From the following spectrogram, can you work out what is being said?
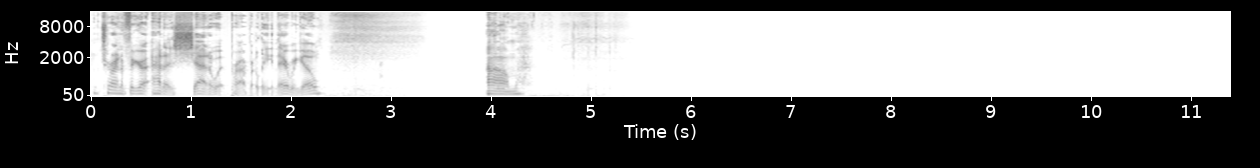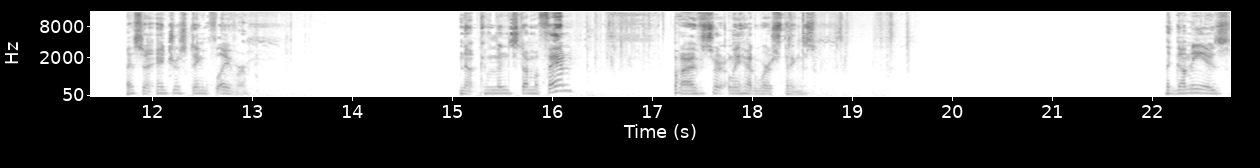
I'm trying to figure out how to shadow it properly. There we go. Um That's an interesting flavor. Not convinced I'm a fan, but I've certainly had worse things. The gummy is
